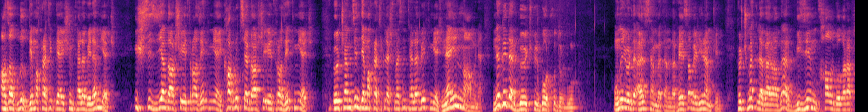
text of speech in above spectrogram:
azadlıq, demokratik dəyişim tələb eləməyək. İşsizliyə qarşı etiraz etməyək, korrupsiyaya qarşı etiraz etməyək ölkəmizin demokratikləşməsini tələb etməyək. Nəyin naminə? Nə qədər böyük bir qorxudur bu? Ona görə də əziz həmvətənlər, hesab edirəm ki, hökumətlə bərabər bizim xalq olaraq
